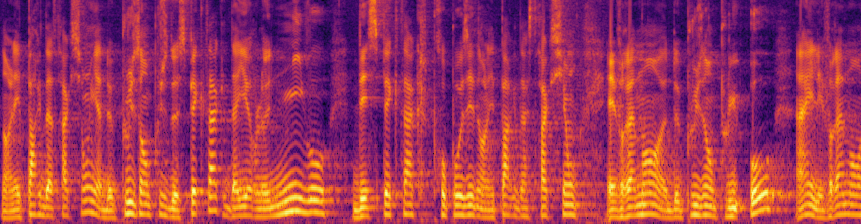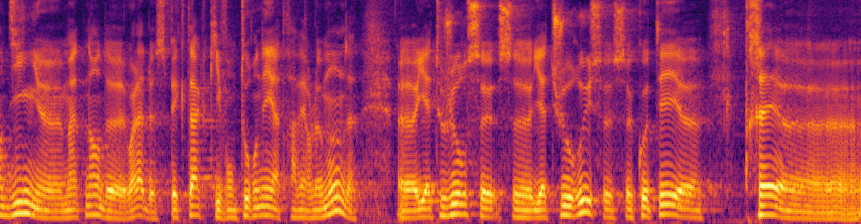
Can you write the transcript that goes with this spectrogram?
Dans les parcs d'attractions, il y a de plus en plus de spectacles. D'ailleurs, le niveau des spectacles proposés dans les parcs d'attractions est vraiment de plus en plus haut. Hein. il est vraiment digne euh, maintenant de, voilà, de spectacles qui vont tourner à travers le monde. Euh, il, y a toujours ce, ce, il y a toujours eu ce, côté euh, très, euh,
